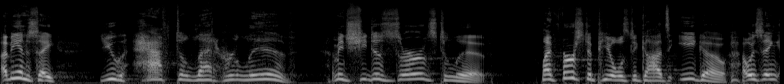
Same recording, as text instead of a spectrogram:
I began to say, You have to let her live. I mean, she deserves to live. My first appeal was to God's ego. I was saying,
